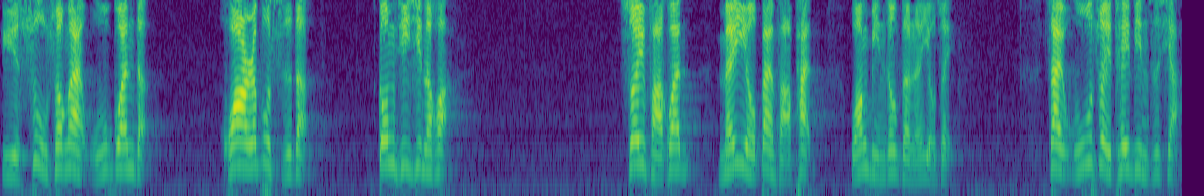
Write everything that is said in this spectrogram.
与诉讼案无关的、华而不实的、攻击性的话。所以法官没有办法判王炳忠等人有罪，在无罪推定之下，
